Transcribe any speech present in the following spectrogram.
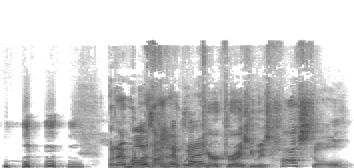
but I wouldn't, I wouldn't characterize you as hostile.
